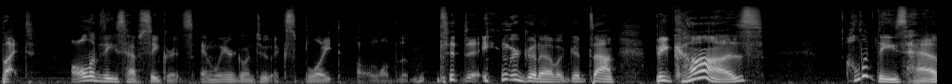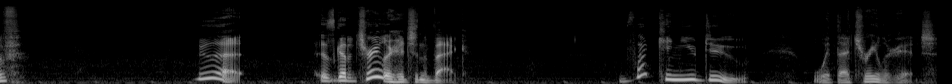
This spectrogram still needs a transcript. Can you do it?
but all of these have secrets, and we are going to exploit all of them today. We're going to have a good time because all of these have. Look at that. It's got a trailer hitch in the back. What can you do with that trailer hitch?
